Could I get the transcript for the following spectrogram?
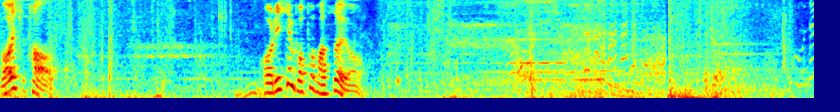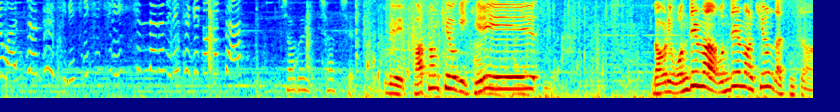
나이스 탑. 어 리신 버퍼 봤어요. 일이 생길 것 같아. 적을 처치했습니다. 우리 바텀 키우기 길이 나 우리 원딜만 원딜만 키운다 진짜.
